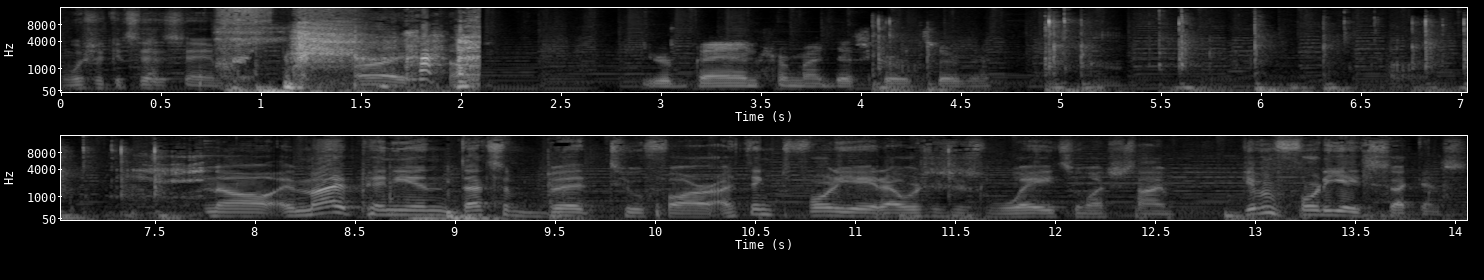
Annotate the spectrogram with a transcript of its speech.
I wish I could say the same. All right. um, You're banned from my Discord server. no, in my opinion, that's a bit too far. I think 48 hours is just way too much time. Give him 48 seconds.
